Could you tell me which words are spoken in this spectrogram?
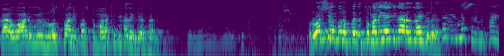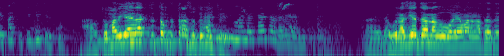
काळवाड मी रोज पाणी पाचतो मला किती हजार द्याल रोज शंभर रुपये दे. तुम्हाला यायची गरज नाही कडे सगळे मस्त मी पाणी पाचते किती देशील सांग? अहो तुम्हाला यायला लागतं तुमचा त्रास होतो म्हणतोय. मला काय तेवढा व्यायाम आयला, उन्हाच येत जा ना गो वया म्हणा आता ते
